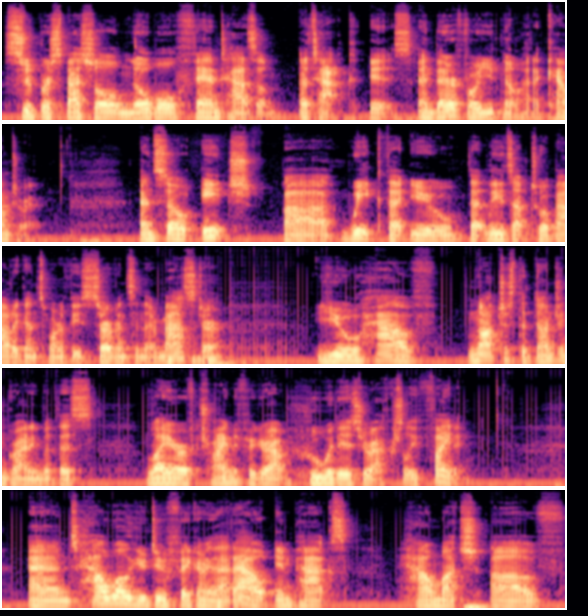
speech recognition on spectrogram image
super special noble phantasm attack is, and therefore you'd know how to counter it. And so each uh, week that you that leads up to a bout against one of these servants and their master, you have not just the dungeon grinding, but this layer of trying to figure out who it is you're actually fighting and how well you do figuring that out impacts how much of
